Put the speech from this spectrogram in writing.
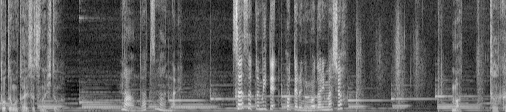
とても大切な人が。なんだつまんない。さっさと見てホテルに戻りましょう。まったく。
